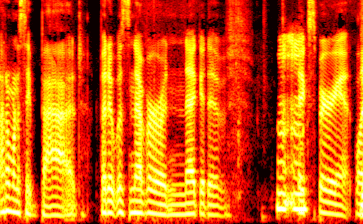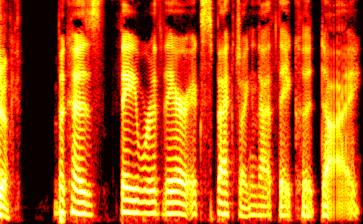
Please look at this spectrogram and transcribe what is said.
I don't want to say bad, but it was never a negative Mm-mm. experience. Like because they were there expecting that they could die.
